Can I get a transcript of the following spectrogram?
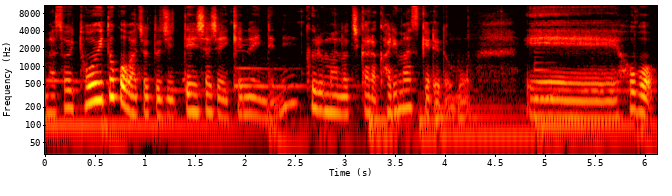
まあ、そういう遠いとこはちょっと自転車じゃいけないんでね車の力借りますけれどもえー、ほぼ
